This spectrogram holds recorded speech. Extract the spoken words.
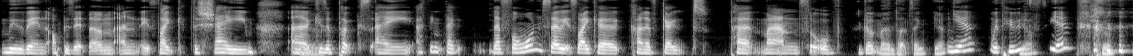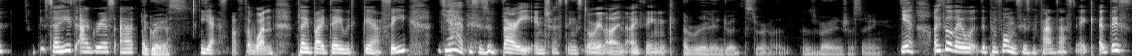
move in opposite them, and it's like the shame because a puck's a I think they're they're fawn, so it's like a kind of goat per man sort of The goat man type thing. Yeah. yeah with hooves yeah. Sure. so he's Agreus. Uh, Agreus. Yes, that's the one. Played by David Gyasi. Yeah, this is a very interesting storyline, I think. I really enjoyed the storyline. It was very interesting. Yeah, I thought they were the performances were fantastic. Uh, This,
